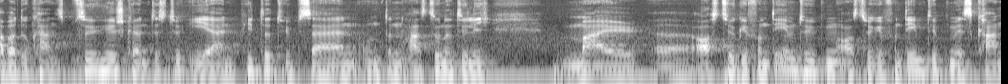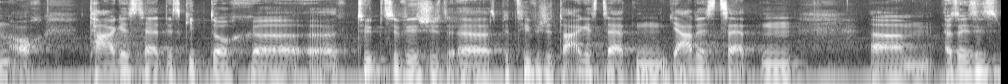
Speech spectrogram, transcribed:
Aber du kannst psychisch, könntest du eher ein Peter-Typ sein und dann hast du natürlich mal äh, Auszüge von dem Typen, Auszüge von dem Typen. Es kann auch Tageszeit, es gibt auch äh, äh typspezifische äh, spezifische Tageszeiten, Jahreszeiten. Ähm, also es ist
